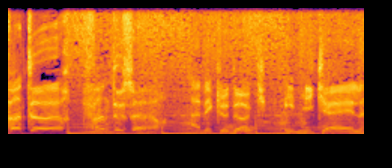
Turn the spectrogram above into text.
20h, 22h. Avec le doc et Michael.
